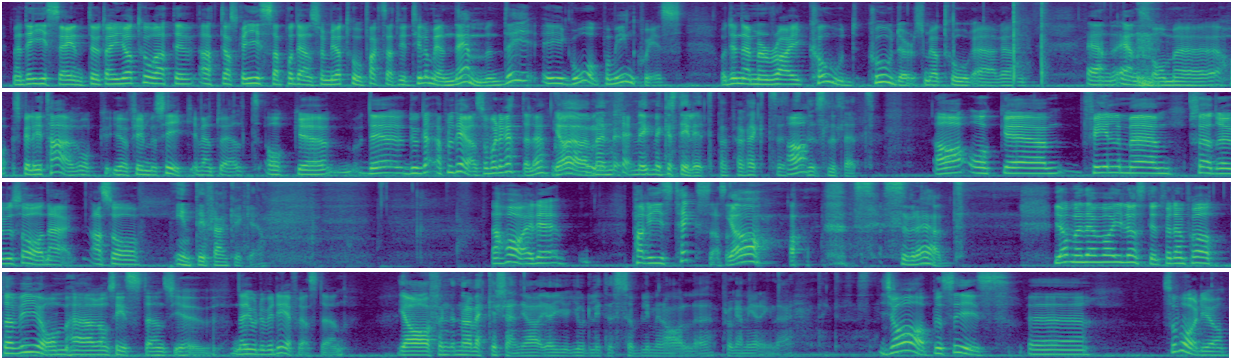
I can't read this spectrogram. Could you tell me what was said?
Men det gissar jag inte. Utan jag tror att, det, att jag ska gissa på den som jag tror faktiskt att vi till och med nämnde igår på min quiz. Och det är nämligen Ry Code, Coder som jag tror är en, en, en som uh, spelar gitarr och gör filmmusik eventuellt. Och uh, det, du applåderar, så var det rätt eller? Ja, ja men mycket stiligt. Perfekt ja. slutlätt. Ja, och uh, film södra USA, nej, alltså... Inte i Frankrike. Jaha, är det Paris, Texas? Ja, suveränt. Ja, men det var ju lustigt för den pratade vi om här om sistens ju. När gjorde vi det förresten? Ja, för några veckor sedan. Jag, jag gjorde lite subliminal eh, programmering där. Ja, precis. Eh, så var det ju.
